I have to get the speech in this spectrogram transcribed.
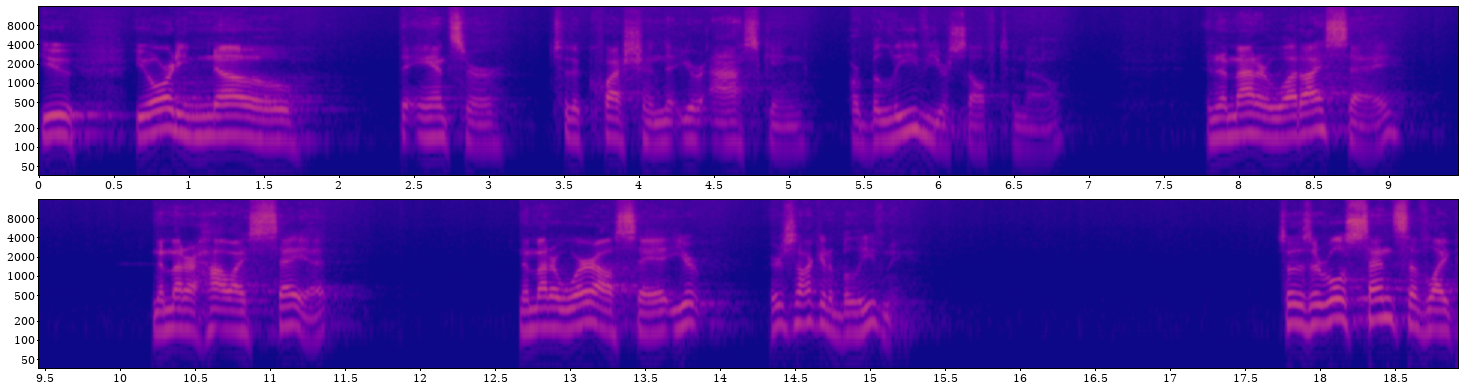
You, you already know the answer to the question that you're asking or believe yourself to know. And no matter what I say, no matter how I say it, no matter where I'll say it, you're, you're just not going to believe me. So there's a real sense of like,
